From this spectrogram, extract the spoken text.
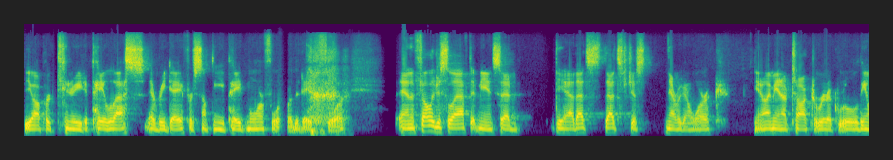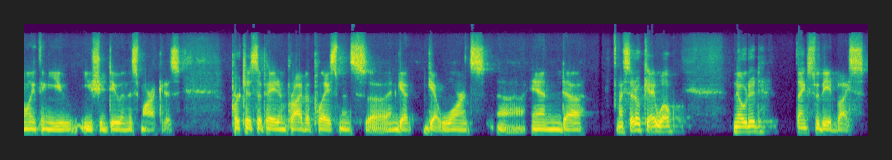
the opportunity to pay less every day for something you paid more for the day before. and the fellow just laughed at me and said, yeah, that's that's just never going to work. You know, I mean, I've talked to Rick Rule. The only thing you you should do in this market is participate in private placements uh, and get get warrants. Uh, and uh, I said, okay, well, noted. Thanks for the advice.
